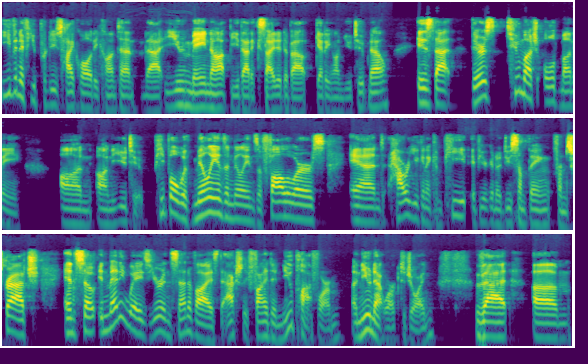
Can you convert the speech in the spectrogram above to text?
even if you produce high quality content, that you may not be that excited about getting on YouTube now, is that there's too much old money on on YouTube. People with millions and millions of followers and how are you going to compete if you're going to do something from scratch? And so in many ways you're incentivized to actually find a new platform, a new network to join that um,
